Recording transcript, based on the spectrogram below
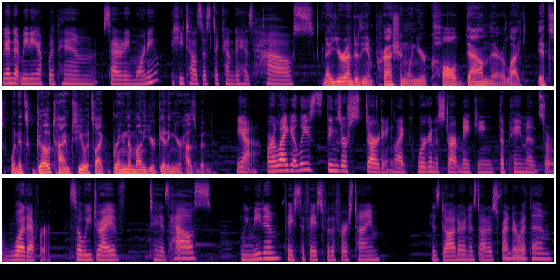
We end up meeting up with him Saturday morning. He tells us to come to his house. Now you're under the impression when you're called down there, like it's when it's go time to you, it's like bring the money, you're getting your husband. Yeah. Or like at least things are starting. Like we're going to start making the payments or whatever. So we drive to his house. We meet him face to face for the first time. His daughter and his daughter's friend are with him.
